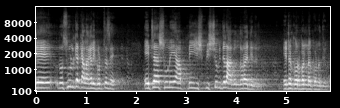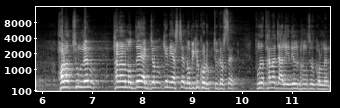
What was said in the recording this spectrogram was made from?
যে রসুলকে গালাগালি করতেছে। এটা শুনে আপনি বিশ্ববিদ্যালয়ে আগুন ধরাই দিলেন, এটা করবেন না কোনোদিন। হঠাৎ শুনলেন থানার মধ্যে একজনকে নিয়ে আসছে, নবীকে কটুক্তি করছে, পুরো থানা জ্বালিয়ে দিল, ভাঙচুর করলেন।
